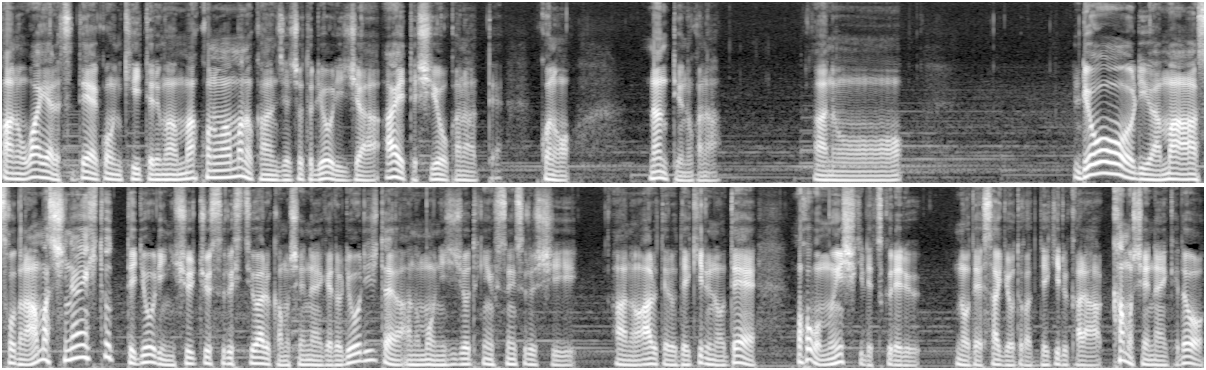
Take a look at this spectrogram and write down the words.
あの、ワイヤレスでこういうに聞いてるまんま、このまんまの感じでちょっと料理じゃあ、あえてしようかなって、この、なんていうのかな。あのー、料理はまあそうだな、あんましない人って料理に集中する必要あるかもしれないけど、料理自体はあのもう日常的に普通にするし、あの、ある程度できるので、まあ、ほぼ無意識で作れるので作業とかできるからかもしれないけど、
